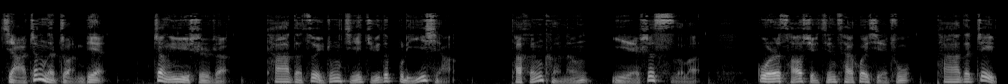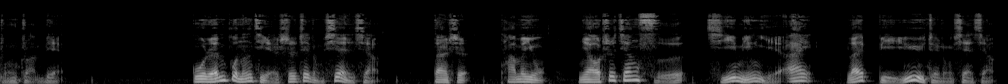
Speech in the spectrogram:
贾政的转变，正预示着他的最终结局的不理想，他很可能也是死了，故而曹雪芹才会写出他的这种转变。古人不能解释这种现象，但是他们用“鸟之将死，其鸣也哀”。来比喻这种现象，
